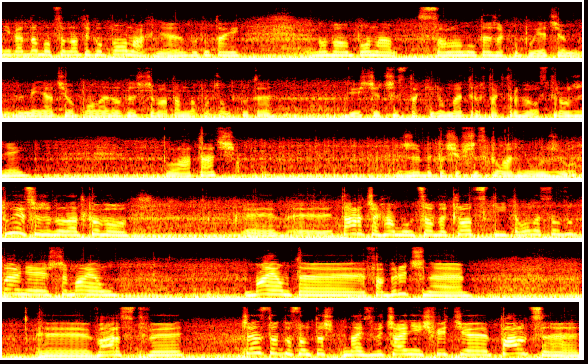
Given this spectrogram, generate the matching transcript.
nie wiadomo co na tych oponach, nie? Bo tutaj nowa opona z salonu też jak kupujecie, wymieniacie oponę, to też trzeba tam na początku te 200-300 km tak trochę ostrożniej polatać, żeby to się wszystko ładnie ułożyło. Tu jest jeszcze dodatkowo e, e, tarcze hamulcowe, klocki, to one są zupełnie jeszcze mają mają te fabryczne e, warstwy. Często to są też najzwyczajniej w świecie palce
